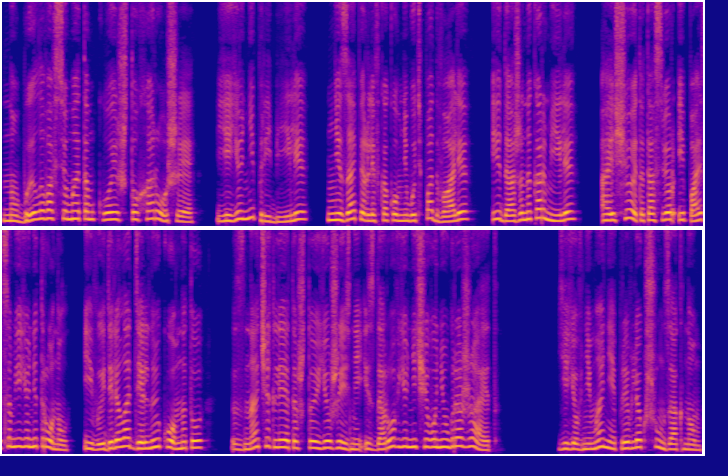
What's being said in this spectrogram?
Но было во всем этом кое-что хорошее – ее не прибили, не заперли в каком-нибудь подвале и даже накормили. А еще этот освер и пальцем ее не тронул и выделил отдельную комнату. Значит ли это, что ее жизни и здоровью ничего не угрожает? Ее внимание привлек шум за окном.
